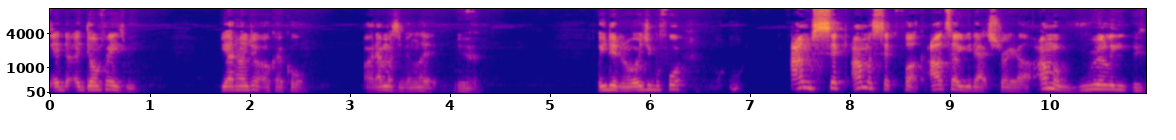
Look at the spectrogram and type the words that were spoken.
It, it don't phase me. You had hundred, okay, cool. Oh, that must have been lit. Yeah. You did an orgy before? I'm sick. I'm a sick fuck. I'll tell you that straight up. I'm a really,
